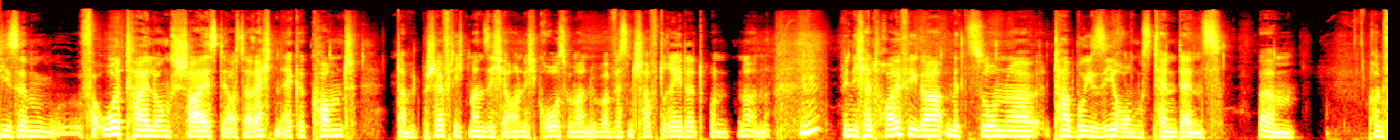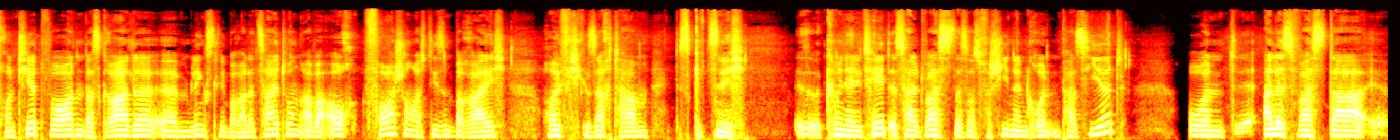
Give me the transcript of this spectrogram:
diesem Verurteilungsscheiß, der aus der rechten Ecke kommt, damit beschäftigt man sich ja auch nicht groß, wenn man über Wissenschaft redet und ne, ne, mhm. bin ich halt häufiger mit so einer Tabuisierungstendenz ähm, konfrontiert worden, dass gerade ähm, linksliberale Zeitungen, aber auch Forschung aus diesem Bereich häufig gesagt haben, das gibt's nicht. Also, Kriminalität ist halt was, das aus verschiedenen Gründen passiert und alles, was da äh,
